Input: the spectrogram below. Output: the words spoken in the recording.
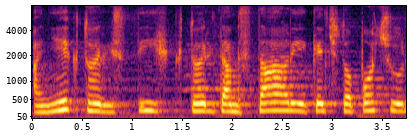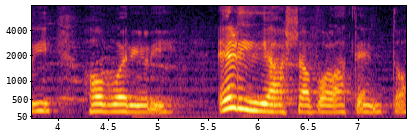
A niektorí z tých, ktorí tam stáli, keď to počuli, hovorili, Eliáša volá tento.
